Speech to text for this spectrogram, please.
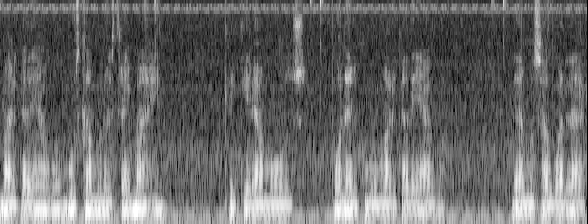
marca de agua. Buscamos nuestra imagen que queramos poner como marca de agua. Le damos a guardar.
